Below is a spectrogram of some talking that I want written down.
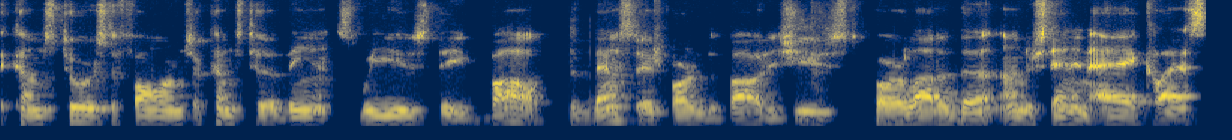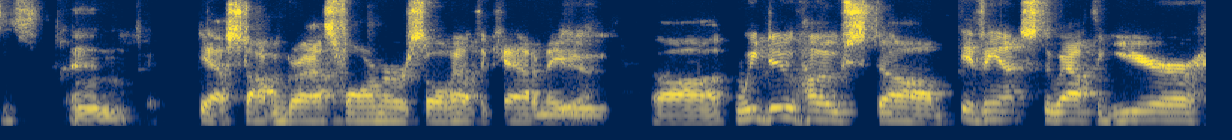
that comes tours the farms or comes to events. We use the Vault. The downstairs part of the Vault is used for a lot of the understanding ag classes and yeah, Stockman Grass Farmer, Soil Health Academy, yeah. Uh, we do host uh, events throughout the year.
